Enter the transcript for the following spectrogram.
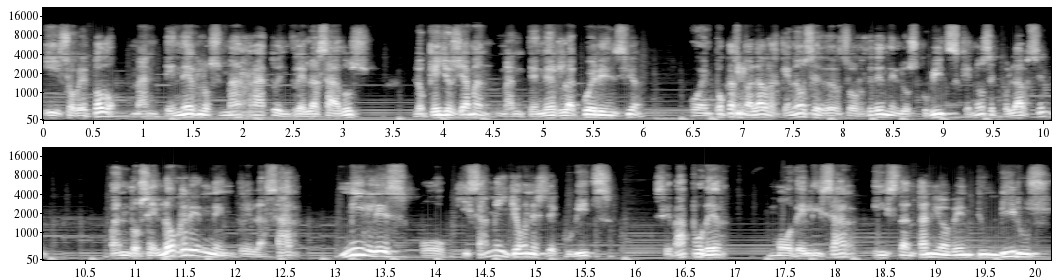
y sobre todo mantenerlos más rato entrelazados, lo que ellos llaman mantener la coherencia, o en pocas palabras, que no se desordenen los qubits, que no se colapsen, cuando se logren entrelazar miles o quizá millones de qubits, se va a poder modelizar instantáneamente un virus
